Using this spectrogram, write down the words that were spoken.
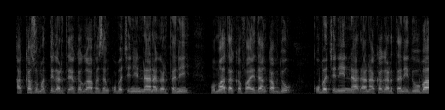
akkasumatti gartee akka gaafa san quba ciniinnaan agartanii homaata akka faayidaan qabdu quba ciniinnaadhaan akka gartanii duuba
